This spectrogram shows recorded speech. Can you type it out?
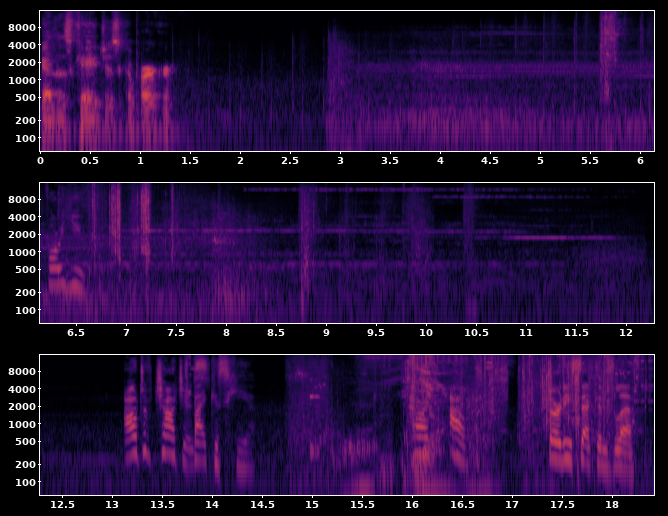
Got this cage, Jessica Parker. For you. Out of charges. Spike is here. Turret out. 30 seconds left.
